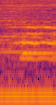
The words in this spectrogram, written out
so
